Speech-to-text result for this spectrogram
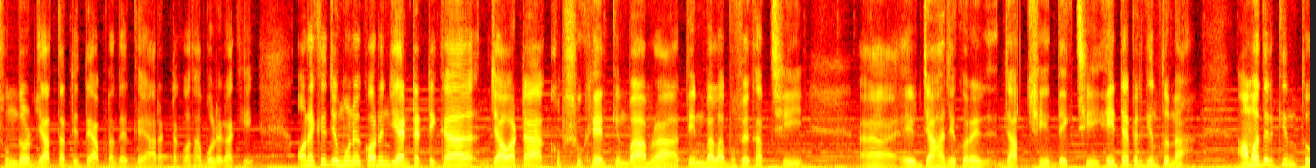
সুন্দর যাত্রাটিতে আপনাদেরকে আর একটা কথা বলে রাখি। অনেকে যে মনে করেন যে অ্যান্টার্কটিকা যাওয়াটা খুব সুখের কিংবা আমরা তিনবেলা বুফে খাচ্ছি এই জাহাজে করে যাচ্ছি, দেখছি, এই টাইপের কিন্তু না। আমাদের কিন্তু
